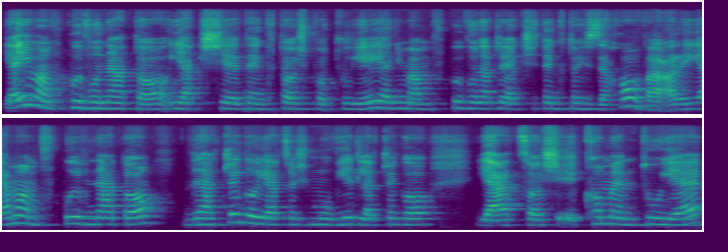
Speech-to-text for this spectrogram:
Ja nie mam wpływu na to, jak się ten ktoś poczuje, ja nie mam wpływu na to, jak się ten ktoś zachowa, ale ja mam wpływ na to, dlaczego ja coś mówię, dlaczego ja coś komentuję.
